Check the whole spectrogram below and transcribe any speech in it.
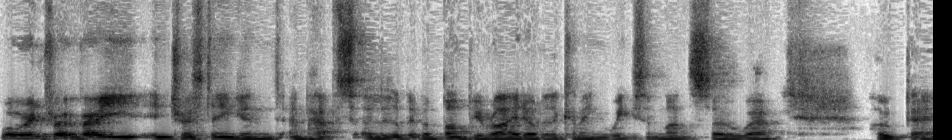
well, we're in for a very interesting and, and perhaps a little bit of a bumpy ride over the coming weeks and months. So, uh, hope uh,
